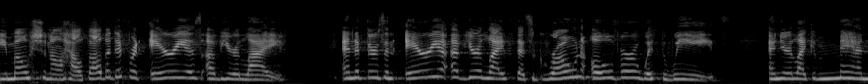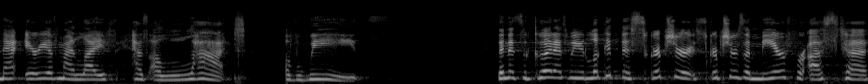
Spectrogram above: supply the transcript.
emotional health, all the different areas of your life, and if there's an area of your life that's grown over with weeds, and you're like, man, that area of my life has a lot of weeds, then it's good as we look at this scripture. Scripture is a mirror for us to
